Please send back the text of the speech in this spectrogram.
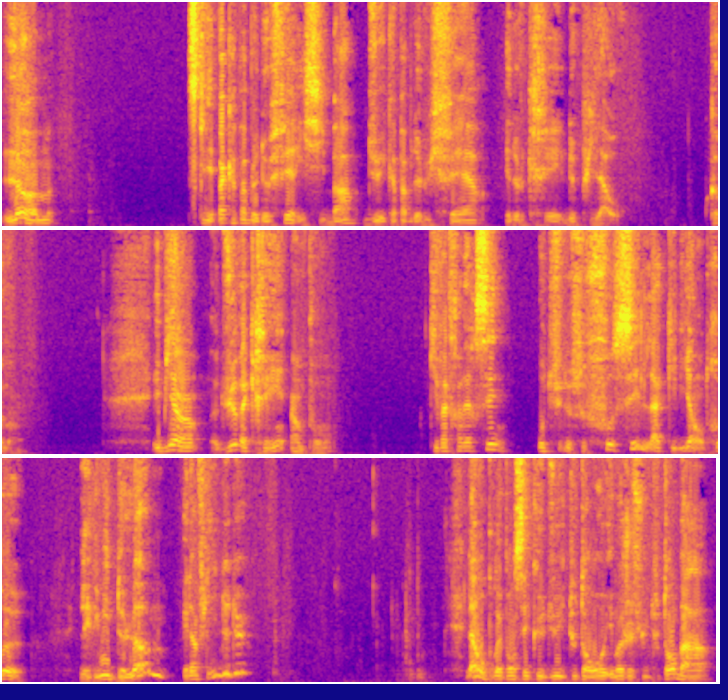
L'homme, ce qu'il n'est pas capable de faire ici-bas, Dieu est capable de lui faire et de le créer depuis là-haut. Comment? Eh bien, Dieu va créer un pont qui va traverser au-dessus de ce fossé-là qu'il y a entre les limites de l'homme et l'infini de Dieu. Là, on pourrait penser que Dieu est tout en haut et moi je suis tout en bas.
